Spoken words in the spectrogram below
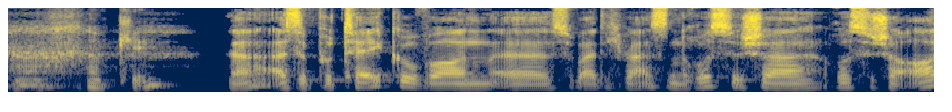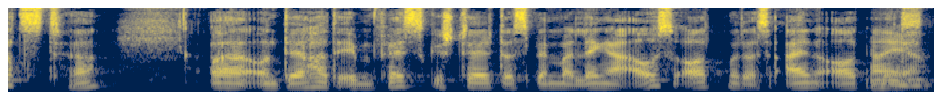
Ah, okay. Ja, also Buteiko war ein, äh, soweit ich weiß, ein russischer, russischer Arzt, ja. Äh, und der hat eben festgestellt, dass wenn man länger ausatmet, das einatmet, ah, ja.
